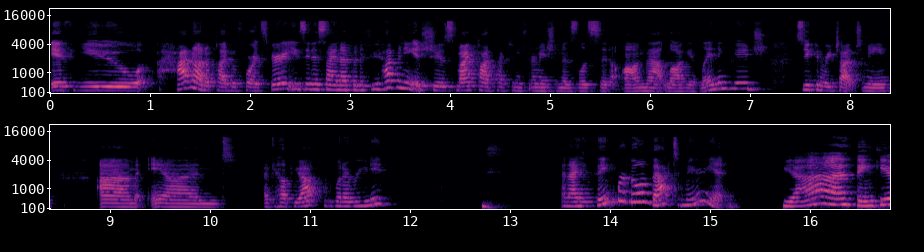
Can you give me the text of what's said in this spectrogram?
If you have not applied before, it's very easy to sign up. But if you have any issues, my contact information is listed on that login landing page. So you can reach out to me um, and I can help you out with whatever you need. And I think we're going back to Miriam. Yeah, thank you,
